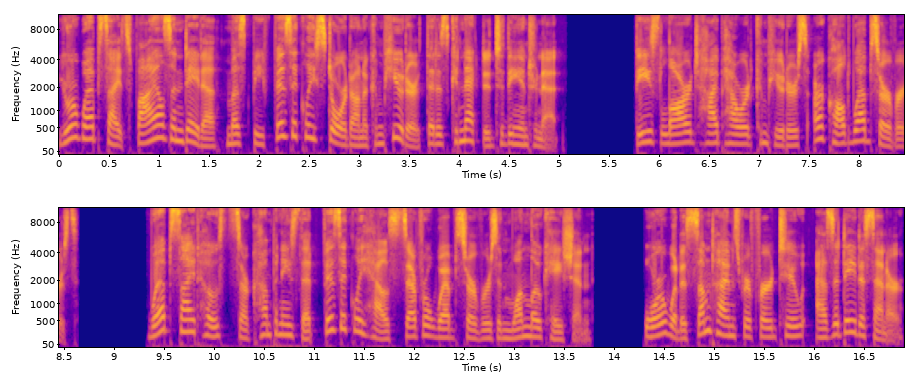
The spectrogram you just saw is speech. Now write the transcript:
your website's files and data must be physically stored on a computer that is connected to the internet. These large, high-powered computers are called web servers. Website hosts are companies that physically house several web servers in one location, or what is sometimes referred to as a data center.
